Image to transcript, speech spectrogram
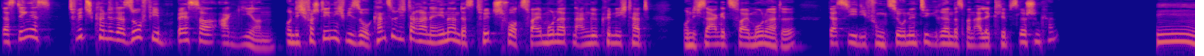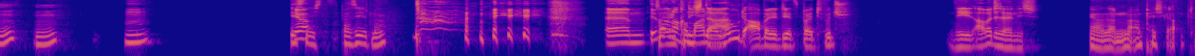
das Ding ist, Twitch könnte da so viel besser agieren. Und ich verstehe nicht wieso. Kannst du dich daran erinnern, dass Twitch vor zwei Monaten angekündigt hat, und ich sage zwei Monate, dass sie die Funktion integrieren, dass man alle Clips löschen kann? Mhm. mhm. mhm. Ist ja. nicht passiert, ne? ähm, immer noch Commander nicht da. Root arbeitet jetzt bei Twitch. Nee, arbeitet er nicht. Ja, dann äh, Pech gehabt.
